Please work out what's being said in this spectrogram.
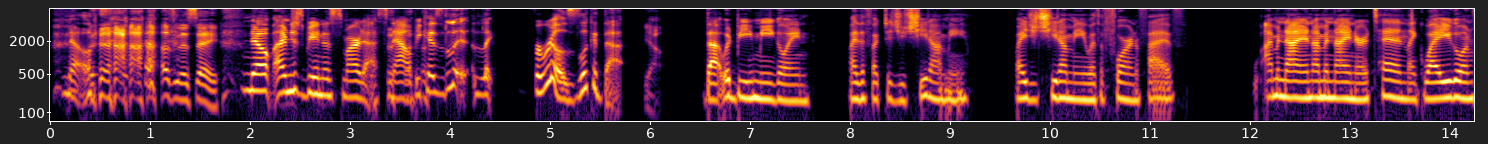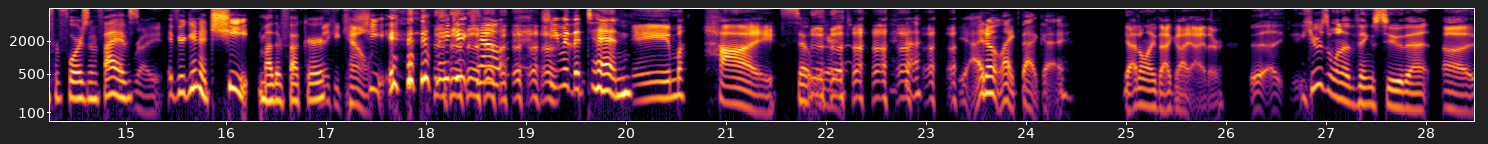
no, I was gonna say, nope. I'm just being a smartass now because, li- like, for reals, look at that. Yeah. That would be me going, why the fuck did you cheat on me? Why did you cheat on me with a four and a five? I'm a nine, I'm a nine or a 10. Like, why are you going for fours and fives? right? If you're going to cheat, motherfucker, Make it count. cheat, make it count. cheat with a 10. Aim high. So weird. Yeah, I don't like that guy. Yeah, I don't like that guy either. Uh, here's one of the things too that uh,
